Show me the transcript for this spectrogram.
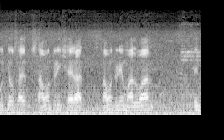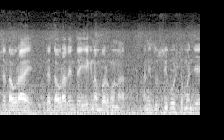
उद्धवसाहेब सावंतवाडी शहरात सावंतवाडी मालवण त्यांचा दौरा आहे. तर दौरा त्यांचा एक नंबर होणार. आणि दुसरी गोष्ट म्हणजे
